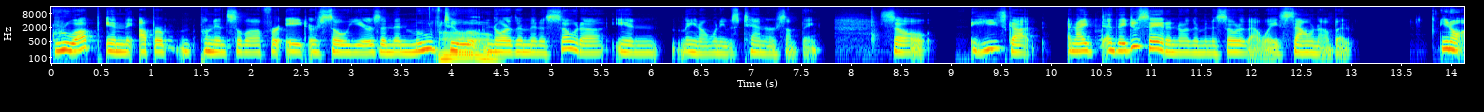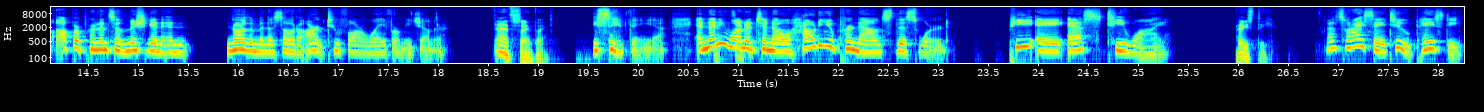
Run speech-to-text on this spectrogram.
grew up in the Upper Peninsula for eight or so years and then moved to Oh. northern Minnesota in you know when he was ten or something. So he's got and I and they do say it in northern Minnesota that way sauna, but you know Upper Peninsula of Michigan and northern Minnesota aren't too far away from each other. Eh, that's the same thing. The same thing, yeah. And then he wanted to know how do you pronounce this word? P A S T Y. Pasty. That's what I say too, pasty.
